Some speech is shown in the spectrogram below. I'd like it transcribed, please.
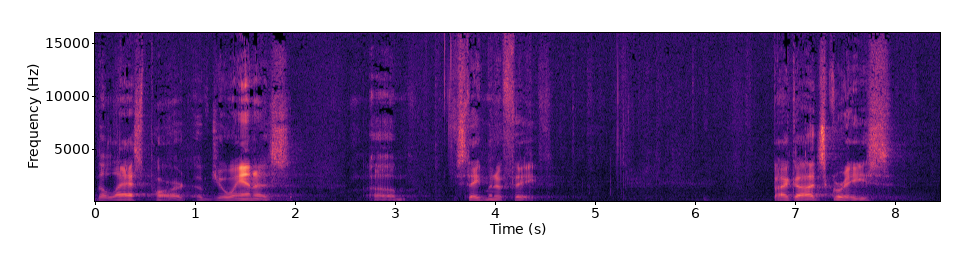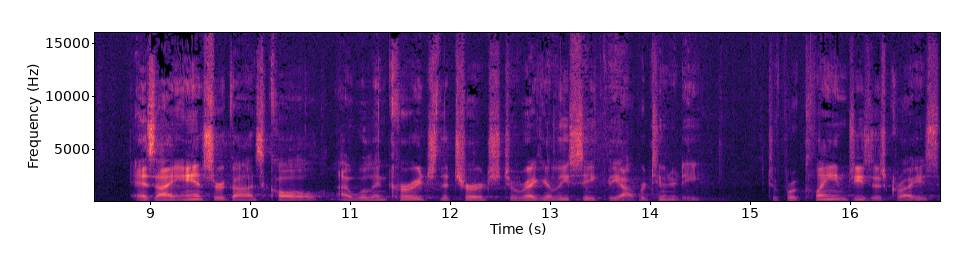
the last part of Joanna's um, statement of faith. By God's grace, as I answer God's call, I will encourage the church to regularly seek the opportunity to proclaim Jesus Christ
